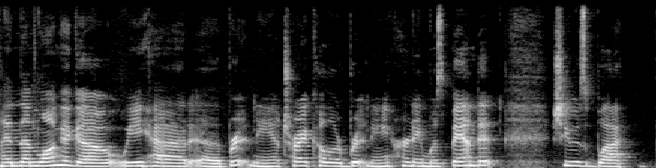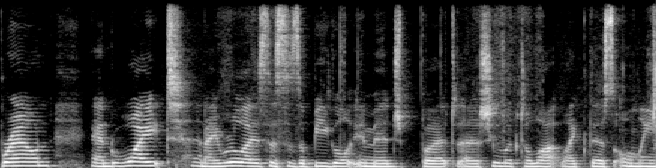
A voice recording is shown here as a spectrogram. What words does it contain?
And then long ago, we had a Brittany, a tricolor Brittany. Her name was Bandit. She was black, brown, and white. And I realize this is a beagle image, but uh, she looked a lot like this, only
